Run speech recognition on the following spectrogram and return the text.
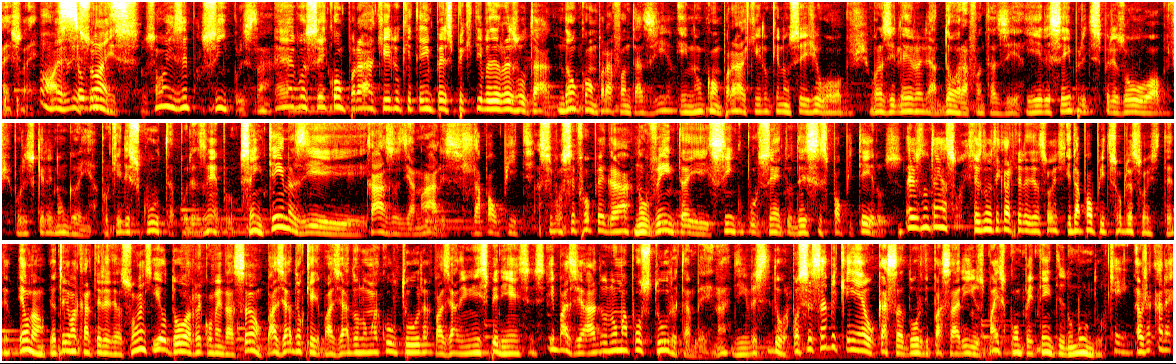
é isso aí. Bom, as lições são um exemplo simples, tá? É você comprar aquilo que tem perspectiva de resultado. Não comprar fantasia e não comprar aquilo que não seja o óbvio. O brasileiro, ele adora a fantasia e ele sempre desprezou o óbvio. Por isso que ele não ganha. Porque ele escuta, por exemplo, centenas de casas de análise da palpite. Se você for pegar 95% desses palpiteiros, eles não têm ações. Eles não têm carteira de ações e dá palpite sobre ações, entendeu? Eu não. Eu tenho uma carteira de ações e eu dou a recomendação baseado no quê? Baseado numa cultura, baseado em experiências e baseado numa postura também, né? De investidor. Você sabe quem é o caçador de passarinhos mais competente do mundo? Quem? É o jacaré.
